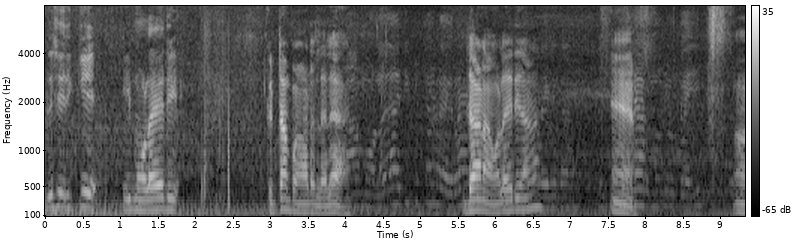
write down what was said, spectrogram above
ഇത് ശരിക്ക് ഈ മുളയരി കിട്ടാൻ പാടല്ല അല്ലേ? ഇതാണോ? മുളയരി ഇതാണ്? ഏ. ആ.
